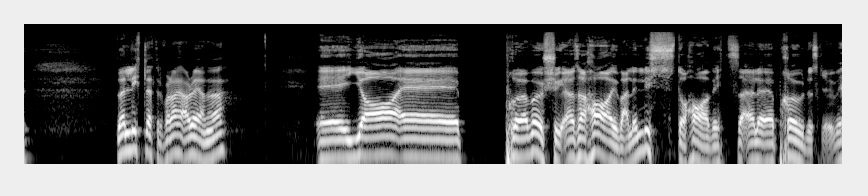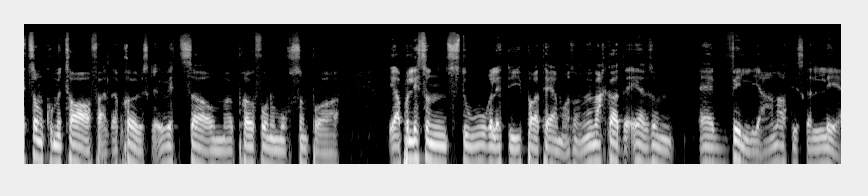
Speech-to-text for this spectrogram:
Det er litt lettere for deg. Er du enig i det? Eh, ja, jeg prøver jo ikke Altså, jeg har jo veldig lyst til å ha vitser Eller jeg har prøvd å skrive vitser om kommentarfelt. Jeg har prøvd å skrive vitser om Prøve å få noe morsomt på Ja, på litt sånn store, litt dypere temaer og sånn. Men jeg merker at det er sånn Jeg vil gjerne at de skal le,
